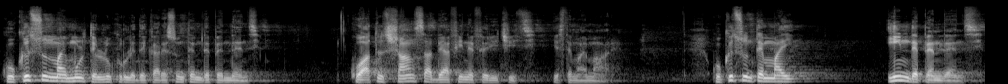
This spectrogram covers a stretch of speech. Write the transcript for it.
Cu cât sunt mai multe lucrurile de care suntem dependenți, cu atât șansa de a fi nefericiți este mai mare. Cu cât suntem mai independenți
